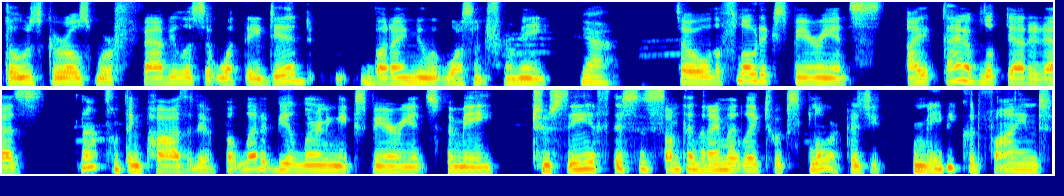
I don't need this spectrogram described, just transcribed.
those girls were fabulous at what they did but i knew it wasn't for me yeah. So the float experience, I kind of looked at it as not something positive, but let it be a learning experience for me to see if this is something that I might like to explore because you maybe could find,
